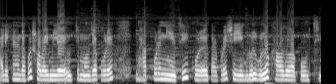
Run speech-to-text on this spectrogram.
আর এখানে দেখো সবাই মিলে হচ্ছে মজা করে ভাগ করে নিয়েছি, করে তারপরে সেই এগরোলগুলো খাওয়া দাওয়া করছি।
